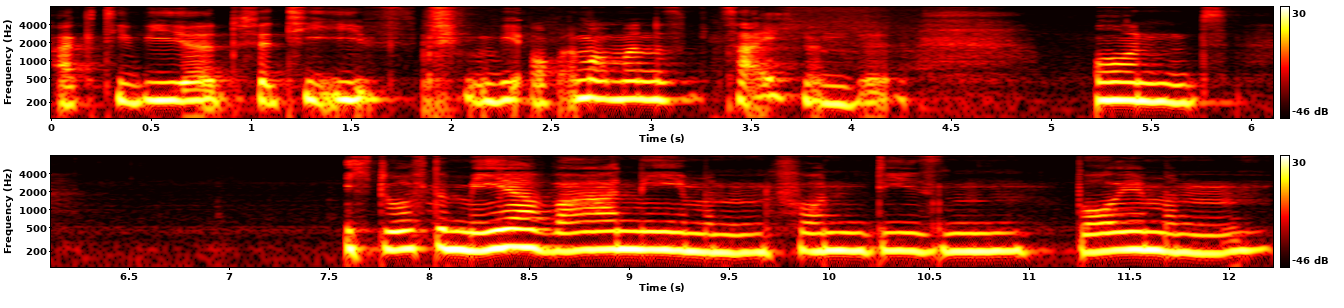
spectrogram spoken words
aktiviert, vertieft, wie auch immer man es bezeichnen will. Und ich durfte mehr wahrnehmen von diesen Bäumen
